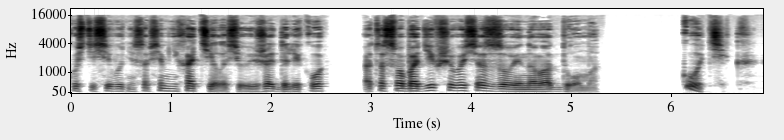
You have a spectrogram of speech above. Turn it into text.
Косте сегодня совсем не хотелось уезжать далеко от освободившегося Зоиного дома. «Котик»,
